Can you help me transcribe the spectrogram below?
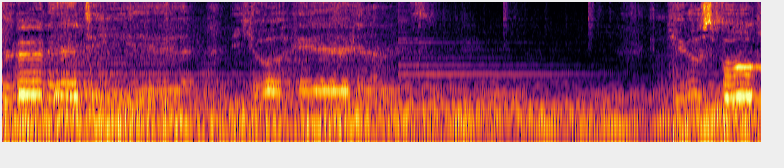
eternity in your hand. Spoke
